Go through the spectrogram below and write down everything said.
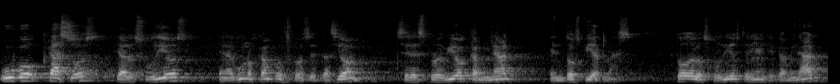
hubo casos que a los judíos, en algunos campos de concentración, se les prohibió caminar en dos piernas. Todos los judíos tenían que caminar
